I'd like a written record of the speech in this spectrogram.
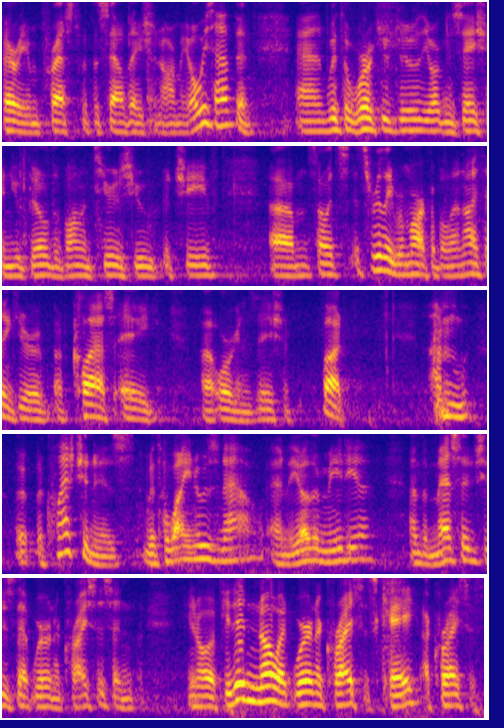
very impressed with the Salvation Army. Always have been. And with the work you do, the organization you build, the volunteers you achieve. Um, so it's, it's really remarkable, and I think you're a Class A uh, organization. But um, the, question is, with Hawaii News Now and the other media, and the message is that we're in a crisis, and you know, if you didn't know it, we're in a crisis, K, a crisis,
